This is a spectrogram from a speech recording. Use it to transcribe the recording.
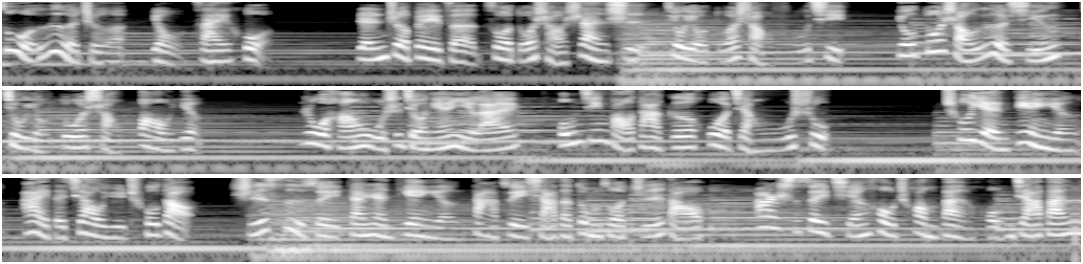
作恶者有灾祸。人这辈子做多少善事，就有多少福气；有多少恶行，就有多少报应。入行五十九年以来。洪金宝大哥获奖无数，出演电影《爱的教育》出道，十四岁担任电影《大醉侠》的动作指导，二十岁前后创办洪家班，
